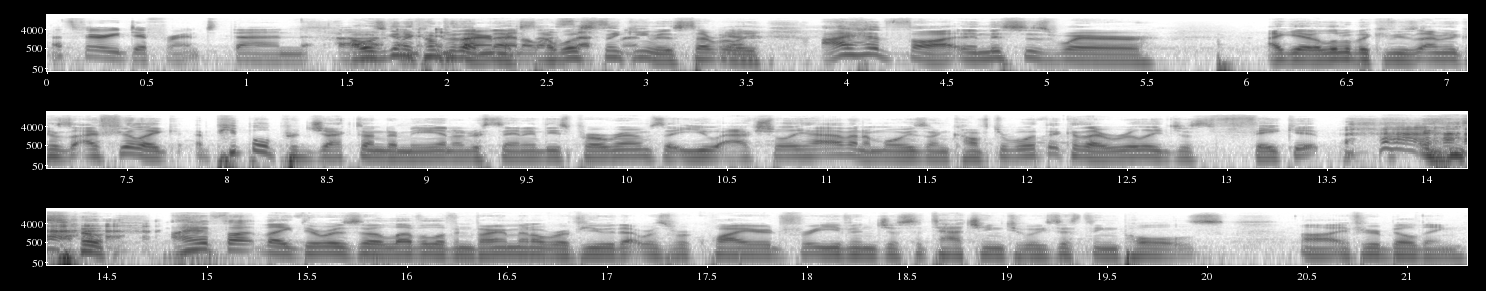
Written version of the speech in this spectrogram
That's very different than. Uh, I was going to come to that next. I was assessment. thinking of it separately. Yeah. I had thought, and this is where I get a little bit confused. I mean, because I feel like people project onto me and understanding these programs that you actually have, and I'm always uncomfortable with it because I really just fake it. and so I had thought like there was a level of environmental review that was required for even just attaching to existing poles uh, if you're building.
